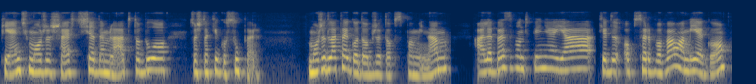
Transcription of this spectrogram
5, może 6, 7 lat, to było coś takiego super. Może dlatego dobrze to wspominam, ale bez wątpienia ja, kiedy obserwowałam jego,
